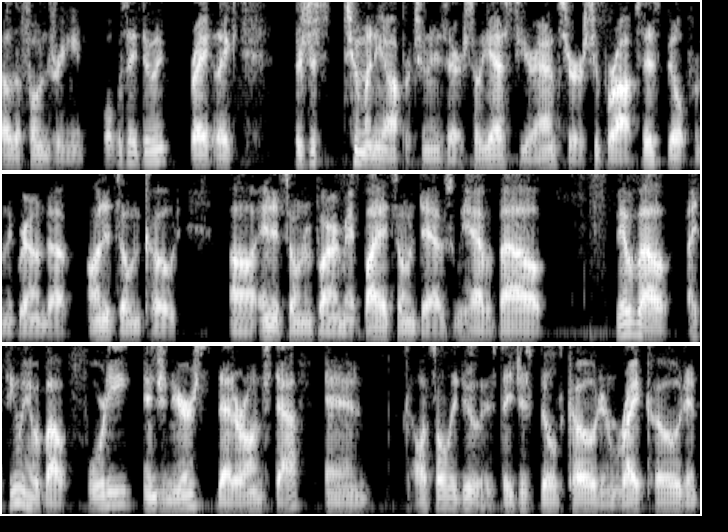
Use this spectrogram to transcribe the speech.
oh, the phone's ringing. What was I doing? Right? Like, there's just too many opportunities there. So yes, to your answer, SuperOps is built from the ground up on its own code, uh, in its own environment by its own devs. We have about we have about I think we have about 40 engineers that are on staff and that's all they do is they just build code and write code and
